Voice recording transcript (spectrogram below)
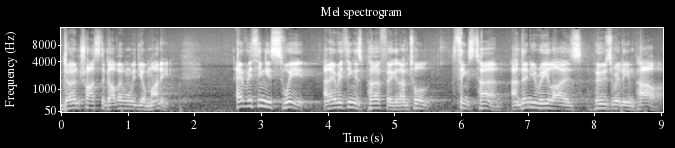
don't trust the government with your money. Everything is sweet and everything is perfect until things turn. And then you realize who's really in power.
